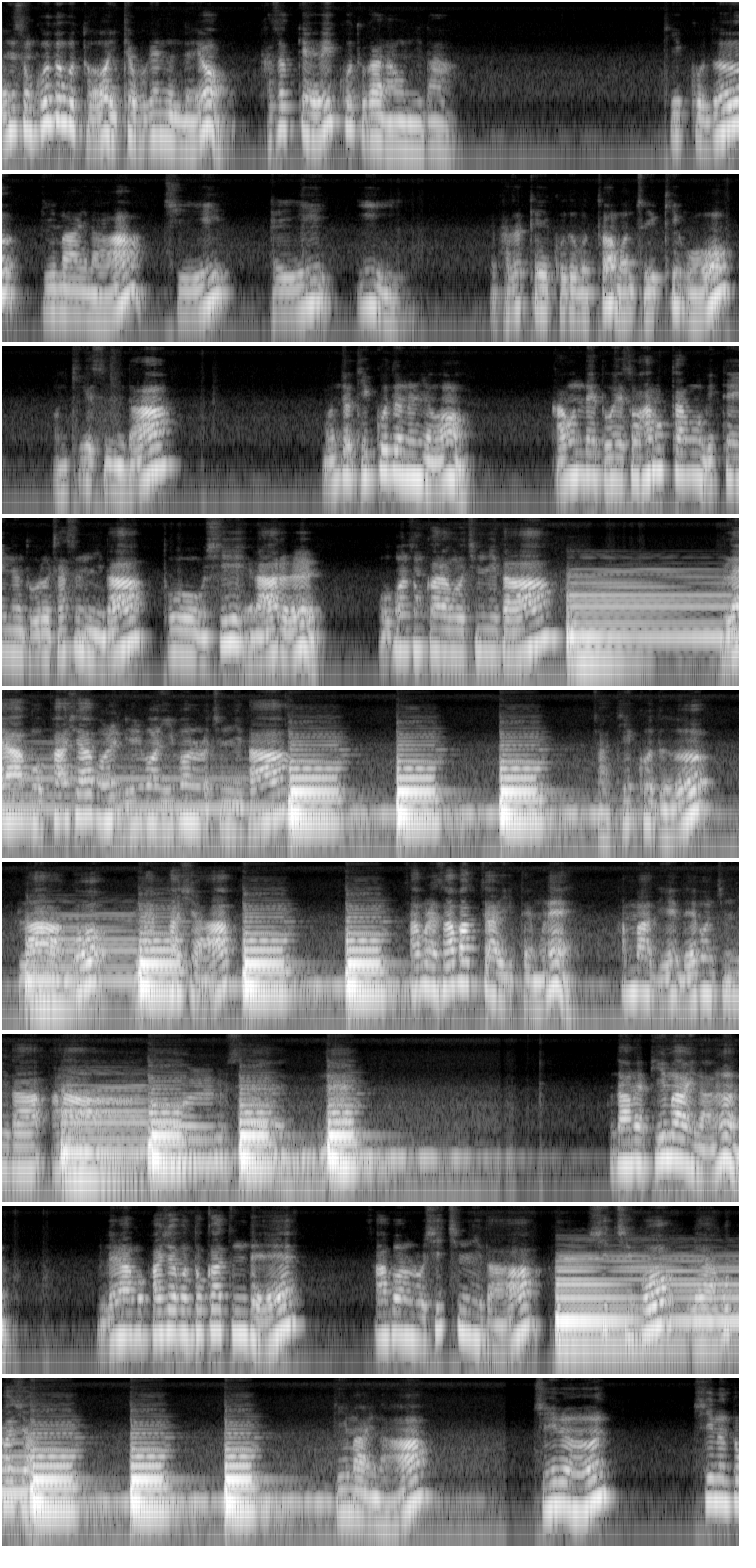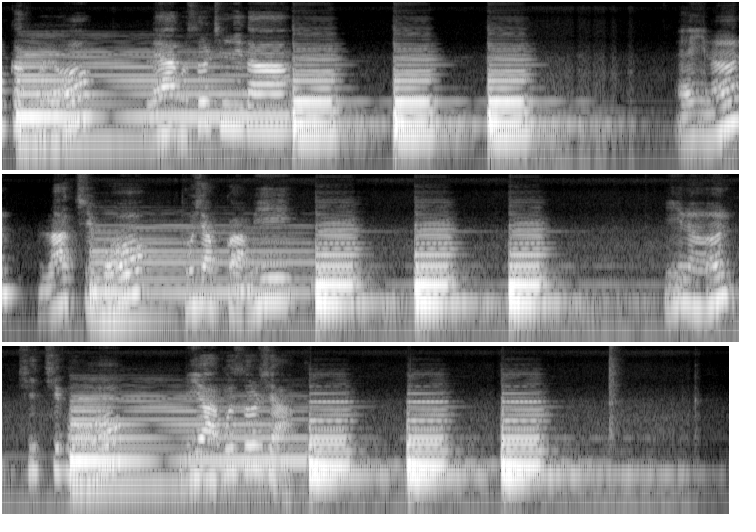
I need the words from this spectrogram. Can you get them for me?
왼손 코드부터 익혀 보겠는데요. 다섯 개의 코드가 나옵니다. D 코드, B 마이너, G, A, E 다섯 개의 코드부터 먼저 익히고 어, 익히겠습니다. 먼저 D 코드는요. 가운데 도에서 한 옥타브 밑에 있는 도를 찾습니다. 도, 시, 라를 5번 손가락으로 칩니다. 레하고 파샵을 1번, 2번으로 칩니다. 자, D 코드, 라하고 레 파샵 4분의 4박자이기 때문에 한마디에 4번 칩니다. 하나, 둘, 셋, 넷. 그 다음에 B 마이너는 레하고 파샵은 똑같은데 4번으로 C 칩니다. C 치고 레하고 파샵 B 마이너 G는 C는 똑같고요. 레하고 솔 칩니다. A는 라 치고 도샵과 미 E는 C 치고 미하고 솔샵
